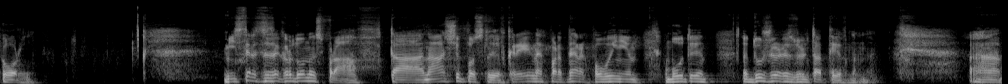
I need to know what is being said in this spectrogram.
Pearl. Міністерство закордонних справ та наші посли в країнах-партнерах повинні бути дуже результативними. Е,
